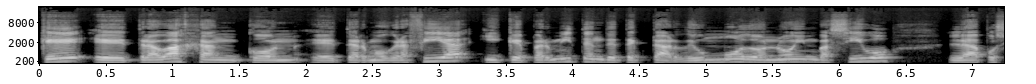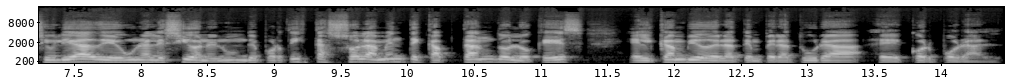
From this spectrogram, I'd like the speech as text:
que eh, trabajan con eh, termografía y que permiten detectar de un modo no invasivo la posibilidad de una lesión en un deportista solamente captando lo que es el cambio de la temperatura eh, corporal.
